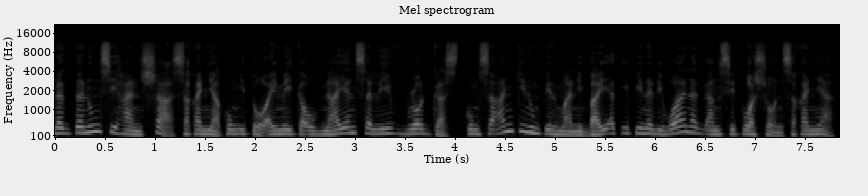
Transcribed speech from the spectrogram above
Nagtanong si Hansha sa kanya kung ito ay may kaugnayan sa live broadcast kung saan kinumpirma ni Bai at ipinaliwanag ang sitwasyon sa kanya.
